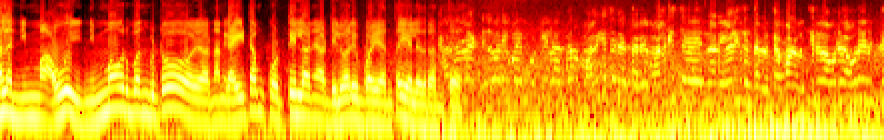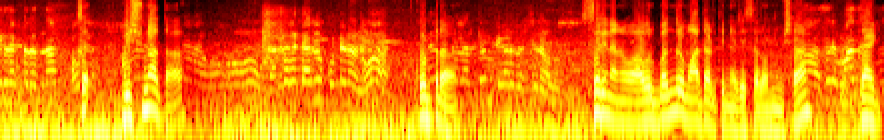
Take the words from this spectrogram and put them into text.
ಅಲ್ಲ ನಿಮ್ಮ ಅವು ನಿಮ್ಮವ್ರು ಬಂದ್ಬಿಟ್ಟು ನನಗೆ ಐಟಮ್ ಕೊಟ್ಟಿಲ್ಲ ಡೆಲಿವರಿ ಬಾಯ್ ಅಂತ ಹೇಳಿದ್ರಂತೆ. ಡೆಲಿವರಿ ಬಾಯ್ ಕೊಟ್ಟಿಲ್ಲ ಅಂತ ಮಲಗಿದ್ದಾರೆ ಅಂತಾರೆ. ಮಲಗಿದ್ರೆ ನಾನು ಹೇಳಿದ್ದಂತಲ್ಲ ತಗೊಂಡು ತಿರ್ಗಿ ಅವ್ರು ಅವ್ರೇನು ತೆಗೆದಾಕ್ತಾರೆ ಅದನ್ನ? ಸರ್ ವಿಶ್ವನಾಥ? ನಾನು? ಕೊಟ್ರಾ? ಸರಿ ನಾನು. ಅವ್ರು ಬಂದರು ಮಾತಾಡ್ತೀನಿ ರೀ ಸರ್ ಒಂದು ನಿಮಿಷ. ಥ್ಯಾಂಕ್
